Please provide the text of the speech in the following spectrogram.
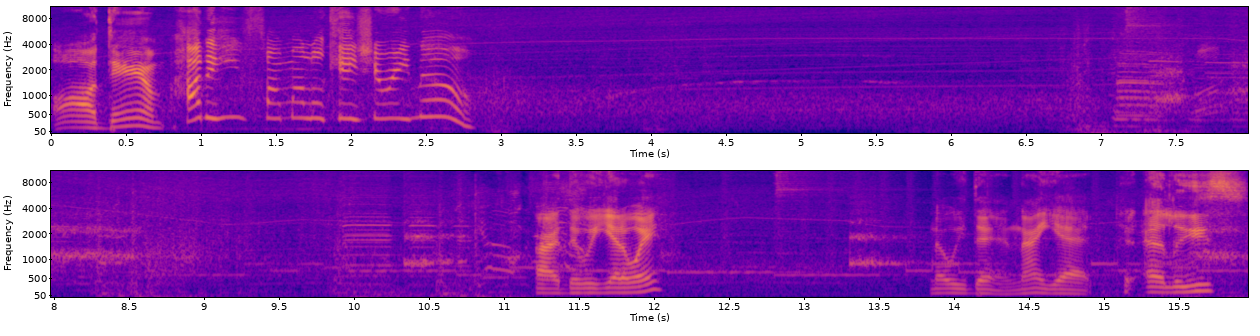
Oh, damn. How did he find my location right now? All right, did we get away? No, we didn't. Not yet. At least.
